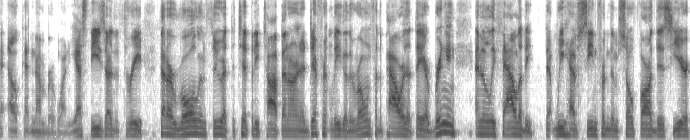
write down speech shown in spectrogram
to Elk at number one. Yes, these are the three that are rolling through at the tippity top and are in a different league of their own for the power that they are bringing and the lethality that we have seen from them so far this year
